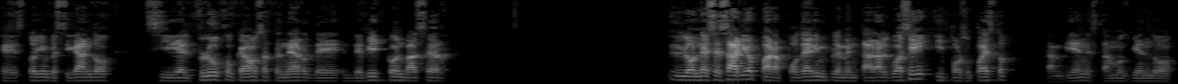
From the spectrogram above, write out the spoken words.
Estoy investigando si el flujo que vamos a tener de, de Bitcoin va a ser lo necesario para poder implementar algo así. Y por supuesto, también estamos viendo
